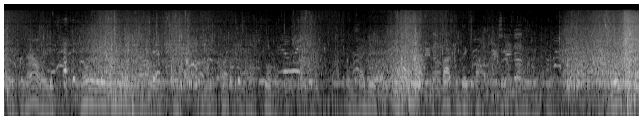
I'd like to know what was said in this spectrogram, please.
to Denali, the only way to go to Denali was on buses, you know, school buses. And the idea was to spot the big the big pot we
